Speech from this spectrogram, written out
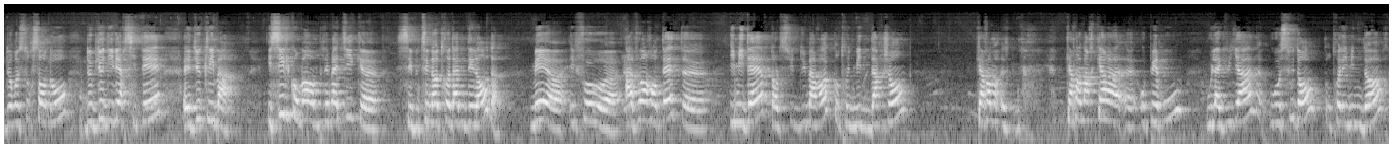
de ressources en eau, de biodiversité et du climat. Ici, le combat emblématique, c'est Notre-Dame-des-Landes, mais euh, il faut euh, avoir en tête Imider, dans le sud du Maroc, contre une mine d'argent, Caramarca au Pérou, ou la Guyane, ou au Soudan, contre les mines d'or,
